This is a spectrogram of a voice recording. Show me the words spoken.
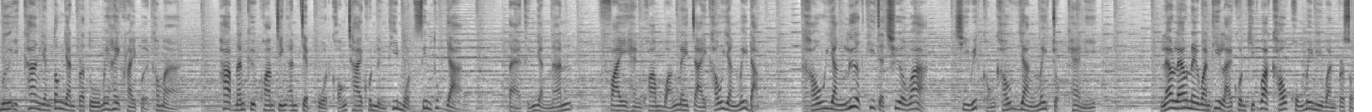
มืออีกข้างยังต้องยันประตูไม่ให้ใครเปิดเข้ามา ภาพนั้นคือความจริงอันเจ็บปวดของชายคนหนึ่งที่หมดสิ้นทุกอย่าง แต่ถึงอย่างนั้น ไฟแห่งความหวังในใจเขายังไม่ดับ เขายังเลือกที่จะเชื่อว่าชีวิตของเขายังไม่จบแค่นี้ แล้วแล้วในวันที่หลายคนคิดว่าเขาคงไม่มีวันประสบ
